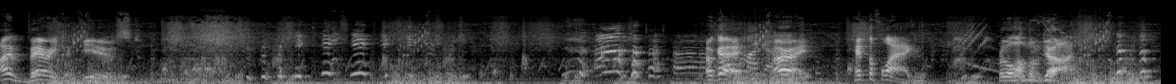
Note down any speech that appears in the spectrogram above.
I'm very confused. Okay. Oh. All right. Hit the flag. For the love of God.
